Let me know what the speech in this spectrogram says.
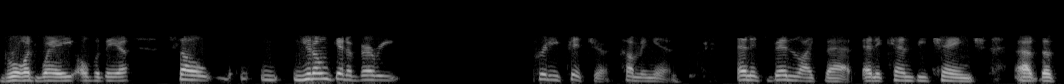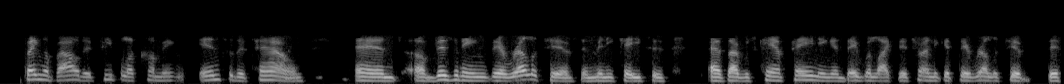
Broadway over there, so you don't get a very pretty picture coming in, and it's been like that, and it can be changed. Uh, the thing about it, people are coming into the town and uh, visiting their relatives in many cases. As I was campaigning and they were like they're trying to get their relative this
